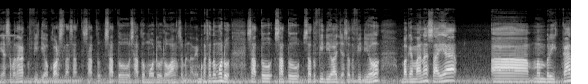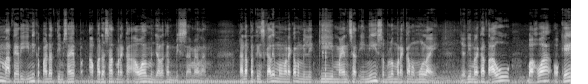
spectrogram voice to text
ya sebenarnya video course lah satu satu satu satu modul doang sebenarnya. Bukan satu modul satu satu satu video aja satu video bagaimana saya uh, memberikan materi ini kepada tim saya pada saat mereka awal menjalankan bisnis MLM karena penting sekali mereka memiliki mindset ini sebelum mereka memulai. Jadi mereka tahu bahwa oke okay,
